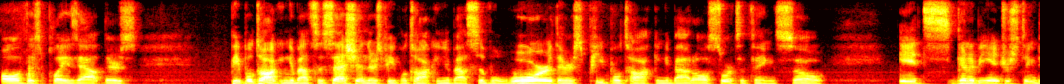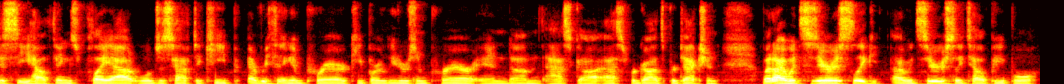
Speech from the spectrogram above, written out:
all of this plays out. There's people talking about secession, there's people talking about civil war, there's people talking about all sorts of things. So it's going to be interesting to see how things play out. We'll just have to keep everything in prayer, keep our leaders in prayer, and um, ask God, ask for God's protection. But I would seriously, I would seriously tell people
